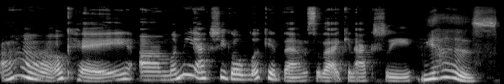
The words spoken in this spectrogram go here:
Ah, okay. Um, let me actually go look at them so that I can actually. Yes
